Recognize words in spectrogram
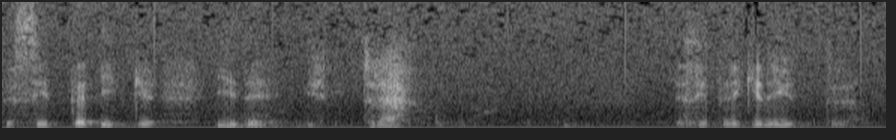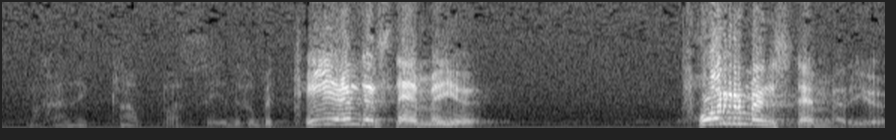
Det sitter icke i det yttre. Det sitter icke i det yttre. Man kan knappast se det, för beteendet stämmer ju. Formen stämmer ju.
